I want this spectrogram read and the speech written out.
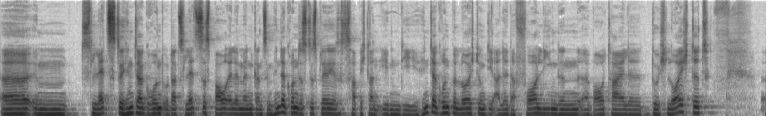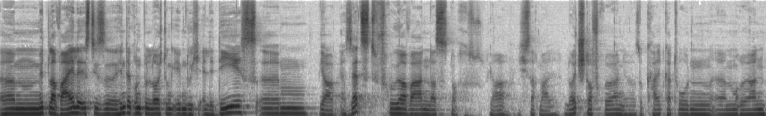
Äh, Im letzte Hintergrund oder als letztes Bauelement ganz im Hintergrund des Displays habe ich dann eben die Hintergrundbeleuchtung, die alle davor liegenden äh, Bauteile durchleuchtet. Ähm, mittlerweile ist diese Hintergrundbeleuchtung eben durch LEDs ähm, ja, ersetzt. Früher waren das noch, ja, ich sag mal, Leuchtstoffröhren, ja, so Kaltkathodenröhren. Ähm,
